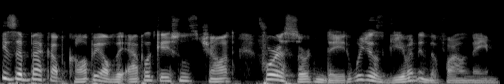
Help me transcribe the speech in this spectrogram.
is a backup copy of the application's chat for a certain date, which is given in the file name.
